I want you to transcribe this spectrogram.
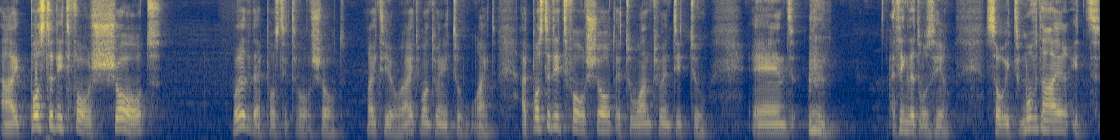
I posted it for short. Where did I post it for short? Right here, right? 122, right. I posted it for short at 122. And I think that was here. So it moved higher, it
